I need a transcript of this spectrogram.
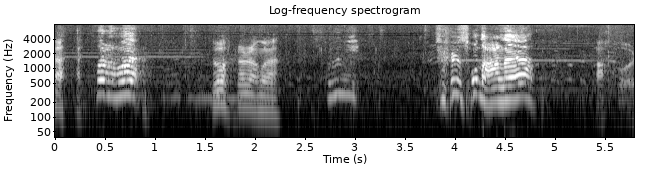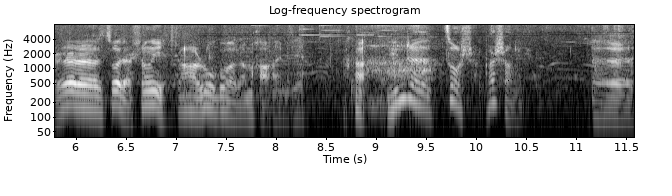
了。贺掌柜，哟，张掌柜，不是你，这是从哪儿来啊？啊，我是做点生意，正好路过咱们好汉街。您这做什么生意？呃，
